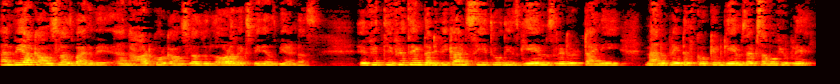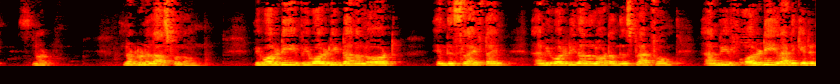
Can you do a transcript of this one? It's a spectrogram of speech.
And we are counselors, by the way, and hardcore counselors with a lot of experience behind us. If you, if you think that we can't see through these games, little tiny manipulative crooked games that some of you play, it's not not going to last for long. We've already we've already done a lot in this lifetime, and we've already done a lot on this platform, and we've already eradicated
